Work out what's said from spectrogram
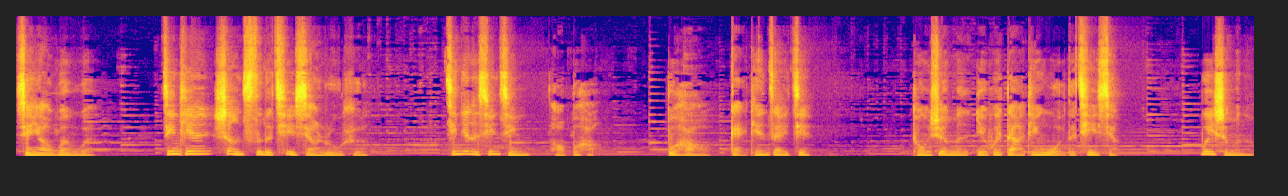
先要问问今天上司的气象如何，今天的心情好不好？不好，改天再见。同学们也会打听我的气象，为什么呢？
